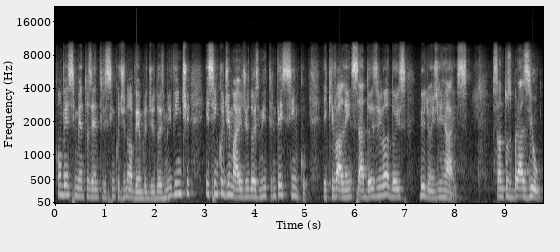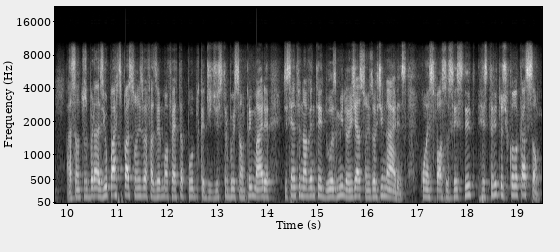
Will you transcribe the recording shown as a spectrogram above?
com vencimentos entre 5 de novembro de 2020 e 5 de maio de 2035, equivalentes a 2,2 bilhões de reais. Santos Brasil. A Santos Brasil Participações vai fazer uma oferta pública de distribuição primária de 192 milhões de ações ordinárias, com esforços restritos de colocação.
